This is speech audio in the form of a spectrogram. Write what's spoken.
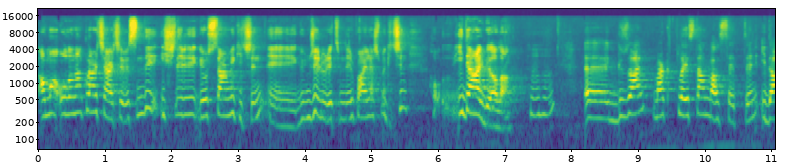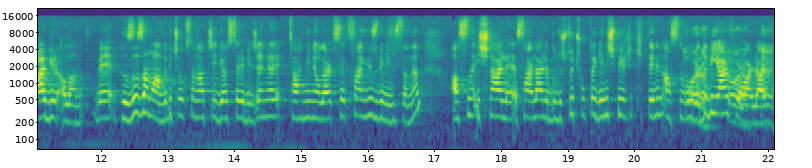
ama olanaklar çerçevesinde işleri göstermek için, e, güncel üretimleri paylaşmak için ideal bir alan. Hı hı. Ee, güzel, marketplace'ten bahsettin. İdeal bir alan ve hızlı zamanda birçok sanatçıyı gösterebileceğin ve tahmini olarak 80-100 bin insanın aslında işlerle, eserlerle buluştuğu çok da geniş bir kitlenin aslında doğru, uğradığı bir yer doğru, fuarlar. Evet.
